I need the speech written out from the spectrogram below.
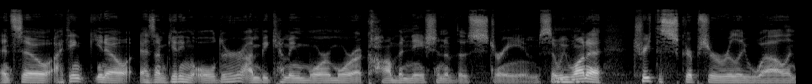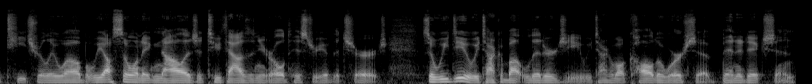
And so I think you know, as I'm getting older, I'm becoming more and more a combination of those streams. So mm-hmm. we want to treat the Scripture really well and teach really well, but we also want to acknowledge a 2,000 year old history of the church. So we do. We talk about liturgy. We talk about call to worship, benediction.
